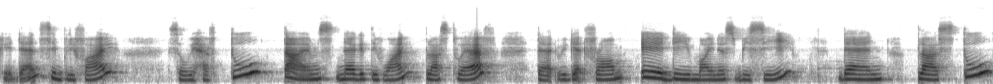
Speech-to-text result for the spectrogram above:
Okay, then simplify. So we have 2 times negative 1 plus 12 that we get from AD minus BC. Then plus 2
